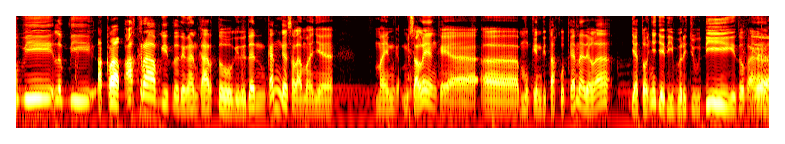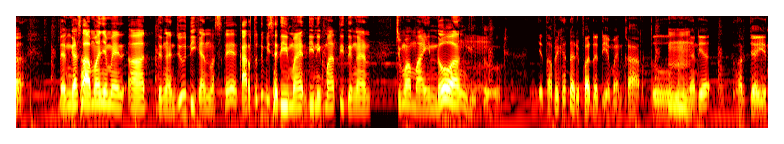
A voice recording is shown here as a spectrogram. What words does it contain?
lebih lebih akrab. akrab gitu dengan kartu gitu. Dan kan nggak selamanya main misalnya yang kayak eh, mungkin ditakutkan adalah jatuhnya jadi berjudi gitu kan. Iya. dan nggak selamanya main eh, dengan judi kan. Maksudnya kartu itu bisa dimain, dinikmati dengan cuma main doang gitu. Ya tapi kan daripada dia main kartu Mm. dia ngerjain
